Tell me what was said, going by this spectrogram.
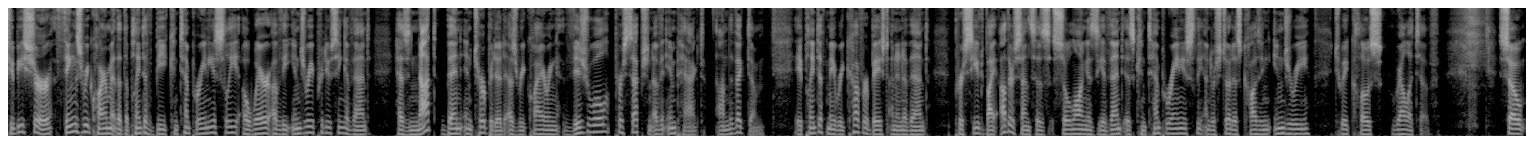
to be sure, things requirement that the plaintiff be contemporaneously aware of the injury producing event has not been interpreted as requiring visual perception of an impact on the victim. A plaintiff may recover based on an event perceived by other senses so long as the event is contemporaneously understood as causing injury to a close relative. So,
